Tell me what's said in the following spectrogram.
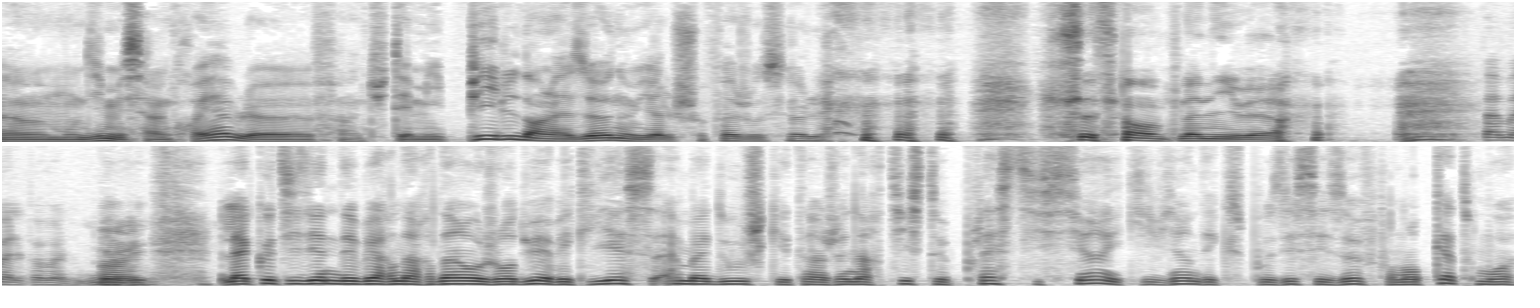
euh, m'ont dit mais c'est incroyable, euh, tu t'es mis pile dans la zone où il y a le chauffage au sol. C'était en plein hiver. Pas mal, pas mal. La quotidienne des Bernardins aujourd'hui avec Lies Amadouche, qui est un jeune artiste plasticien et qui vient d'exposer ses œuvres pendant quatre mois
